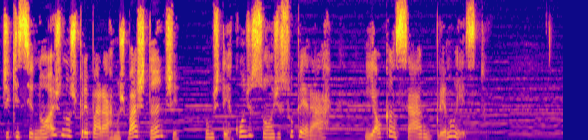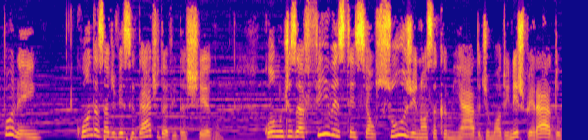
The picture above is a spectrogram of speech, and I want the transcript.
de que, se nós nos prepararmos bastante, vamos ter condições de superar e alcançar um pleno êxito. Porém, quando as adversidades da vida chegam, quando um desafio existencial surge em nossa caminhada de modo inesperado,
